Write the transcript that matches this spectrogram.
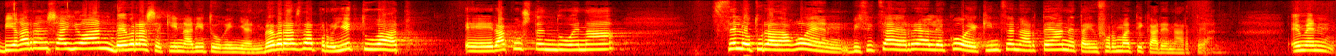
Bigarren saioan bebrasekin aritu ginen. Bebras da proiektu bat erakusten duena ze lotura dagoen bizitza errealeko ekintzen artean eta informatikaren artean. Hemen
